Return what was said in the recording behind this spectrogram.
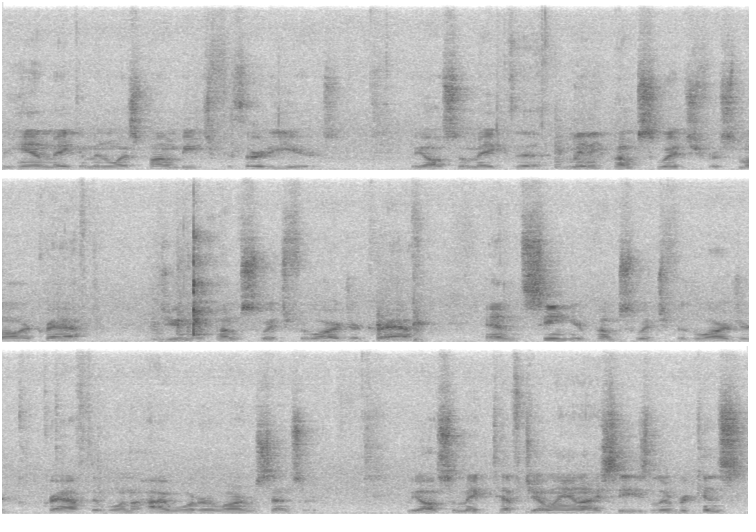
We hand make them in West Palm Beach for 30 years. We also make the mini pump switch for smaller craft, junior pump switch for larger craft, and senior pump switch for the larger craft that want a high water alarm sensor. We also make Tef-Gel anti-seize lubricants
